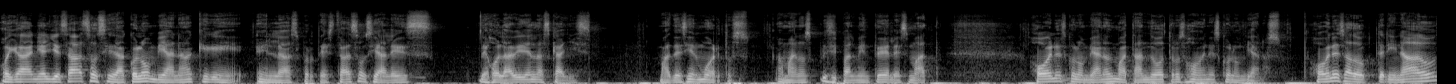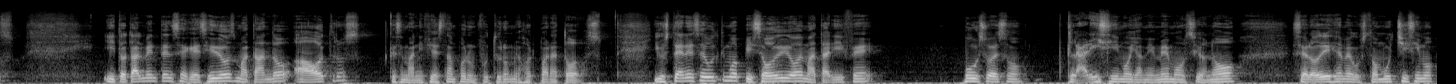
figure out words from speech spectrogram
Oiga, Daniel, y esa sociedad colombiana que en las protestas sociales dejó la vida en las calles, más de 100 muertos, a manos principalmente del SMAT, jóvenes colombianos matando a otros jóvenes colombianos, jóvenes adoctrinados y totalmente enseguecidos matando a otros que se manifiestan por un futuro mejor para todos. Y usted en ese último episodio de Matarife puso eso clarísimo y a mí me emocionó. Se lo dije, me gustó muchísimo,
